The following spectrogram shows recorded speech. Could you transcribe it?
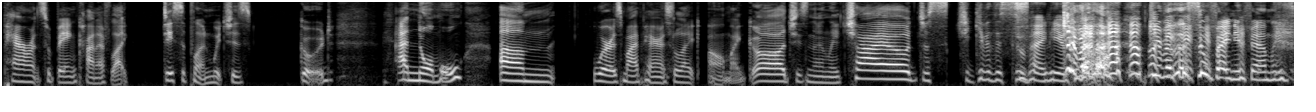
parents were being kind of like disciplined, which is good and normal. Um, whereas my parents are like, "Oh my god, she's an only child. Just She give her the Sylvania. give her the give her the Sylvanian families,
